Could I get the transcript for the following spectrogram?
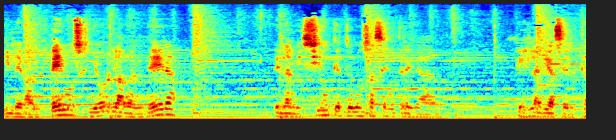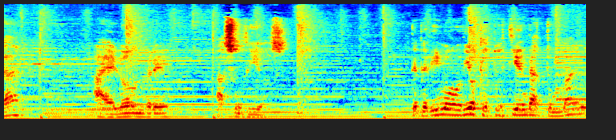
Y levantemos, Señor, la bandera de la misión que tú nos has entregado, que es la de acercar a el hombre a su Dios. Te pedimos, oh Dios, que tú extiendas tu mano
